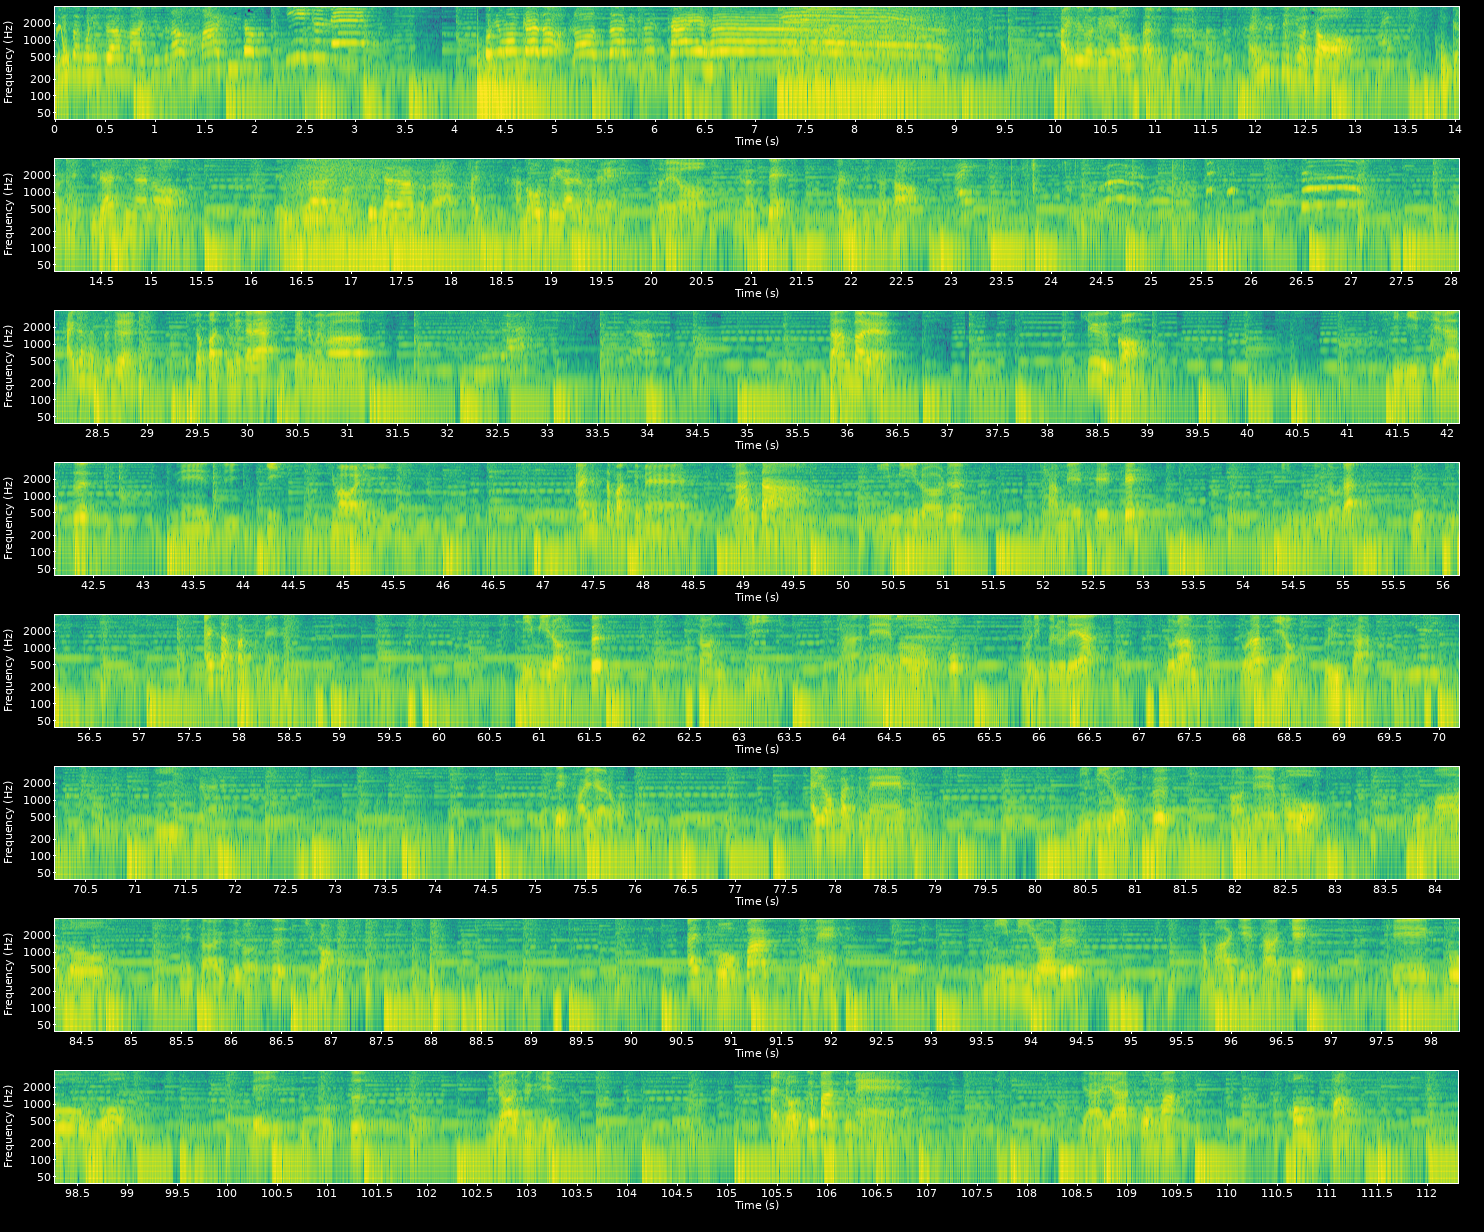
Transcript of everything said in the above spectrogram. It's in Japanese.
皆さんこんにちは。マーキーズのマーキーとひーくんです。ポケモンカードロースタービス開封はいというわけでロースタービス早速開封していきましょう。はい。今回はねギラギラの SR のスペシャルアートが入ってる可能性があるのでそれを狙って開封していきましょう。はい。はいでは早速1パック目からいきたいと思います。ー来るか？さあ。ダンバル。キューコンシビシラス。ネジキひまわり。はいで2パック目。ランタン。ミミロル。タメテテキングドラ。はい3パック目ミミロップ。チョンチータネボー。おトリプルレア。ドランドラピオン V スター。いきなり来たね。いいっすね。でファイアロー。はい4パック目。ミミロップ。タネボー。ゴマゾウメタグロス。ジュゴン。はい5パック目。ミミロル。タマゲタケケイコウオレイスポス。ミラージュゲート。はい6パック目。ややこま。コンパン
